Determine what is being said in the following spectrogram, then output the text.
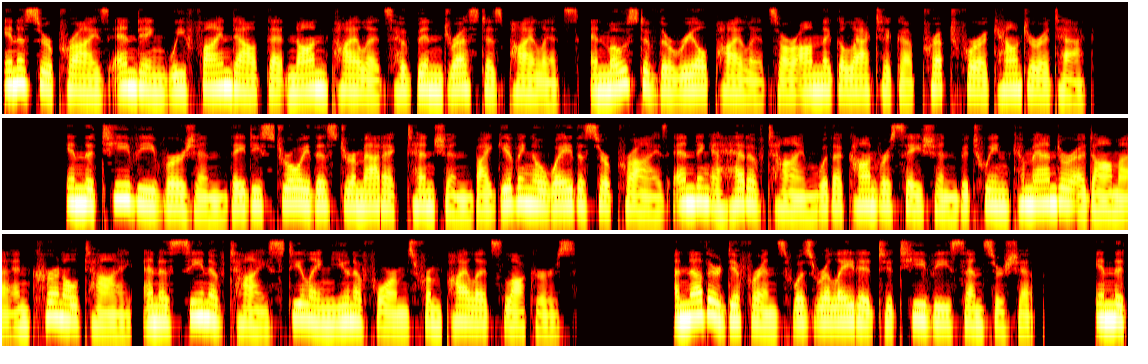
In a surprise ending we find out that non-pilots have been dressed as pilots, and most of the real pilots are on the Galactica prepped for a counter-attack. In the TV version they destroy this dramatic tension by giving away the surprise ending ahead of time with a conversation between Commander Adama and Colonel Tigh, and a scene of Tigh stealing uniforms from pilots' lockers. Another difference was related to TV censorship. In the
